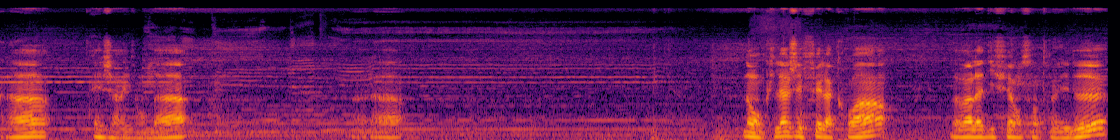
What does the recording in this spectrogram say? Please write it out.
Voilà. Et j'arrive en bas. Voilà. Donc là j'ai fait la croix. On va voir la différence entre les deux.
